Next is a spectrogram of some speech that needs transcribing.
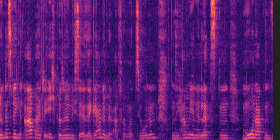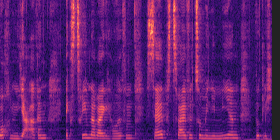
Und deswegen arbeite ich persönlich sehr, sehr gerne mit Affirmationen. Und sie haben mir in den letzten Monaten, Wochen, Jahren extrem dabei geholfen, Selbstzweifel zu minimieren, wirklich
